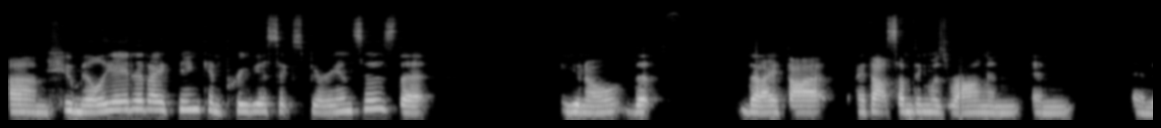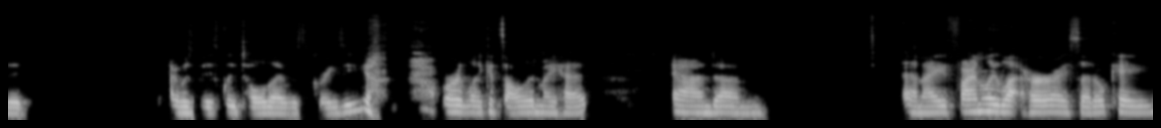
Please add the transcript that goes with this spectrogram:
um, humiliated, I think, in previous experiences that you know that that I thought I thought something was wrong, and and and it I was basically told I was crazy or like it's all in my head, and um and I finally let her. I said, okay,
